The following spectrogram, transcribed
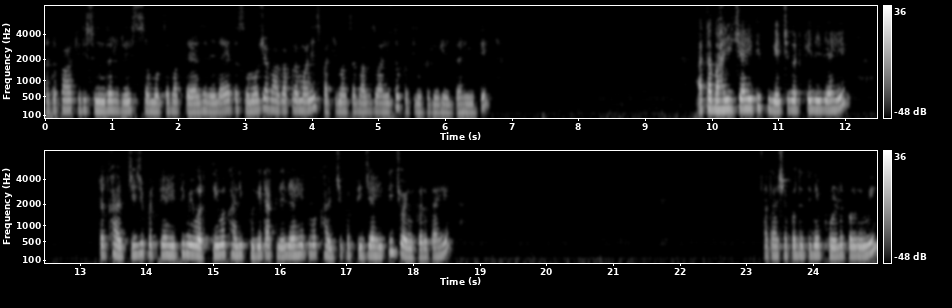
आता पहा किती सुंदर ड्रेस समोरचा भाग तयार झालेला आहे. आता समोरच्या भागाप्रमाणेच पाठीमागचा भाग जो आहे तो कटिंग करून घ्यायचा आहे इथे. आता बाही जी आहे ती फुग्याची कट केलेली आहे. तर खालची जी पट्टी आहे ती मी वरती व खाली फुगे टाकलेली आहेत व खालची पट्टी जी आहे ती जॉईन करत आहे. आता अशा पद्धतीने फोल्ड करून मी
